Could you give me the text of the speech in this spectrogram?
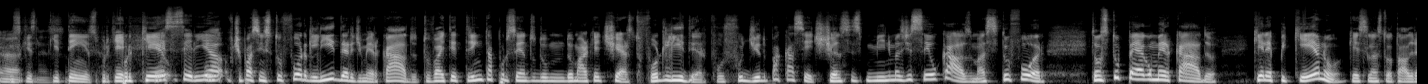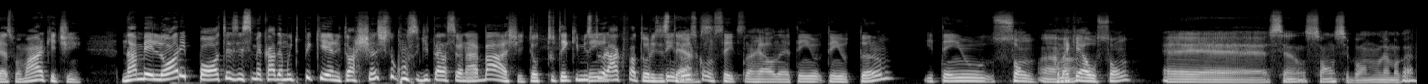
É, os que, que tem isso? Porque, Porque esse seria. O- tipo assim, se tu for líder de mercado, tu vai ter 30% do, do market share. Se tu for líder, for fudido pra cacete. Chances mínimas de ser o caso, mas se tu for. Então, se tu pega um mercado que ele é pequeno, que é esse lance total addressable marketing, na melhor hipótese, esse mercado é muito pequeno. Então, a chance de tu conseguir tracionar é baixa. Então, tu tem que misturar com fatores Tem dois externos. conceitos, na real, né? Tem, o- tem o TAM e tem o som. Como é que é o som? É. Sensible, não lembro agora.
